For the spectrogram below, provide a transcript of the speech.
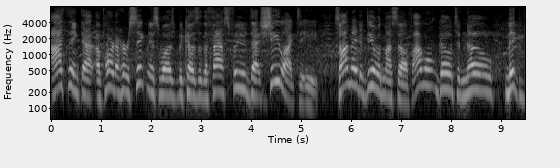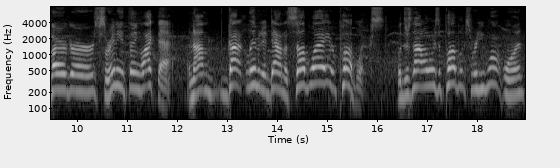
I think that a part of her sickness was because of the fast food that she liked to eat. So I made a deal with myself. I won't go to no McBurgers or anything like that. And I'm got it limited down to Subway or Publix. But there's not always a Publix where you want one.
